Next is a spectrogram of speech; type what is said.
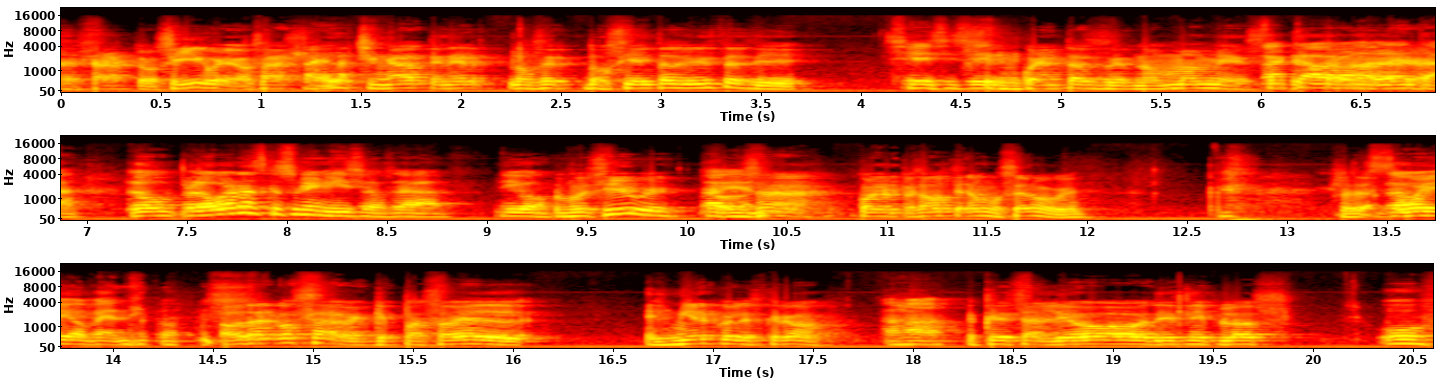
Exacto, sí, güey. O sea, está de la chingada tener, no sé, 200 vistas y Sí, sí, sí. 50. No mames. Está cabrón, la neta. Lo, lo bueno es que es un inicio, o sea, digo. Pues sí, güey. Está O bien. sea, cuando empezamos teníamos cero, güey. O sea, Es güey, otra cosa, güey, que pasó el, el miércoles, creo. Ajá. Que salió Disney Plus. Uf.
